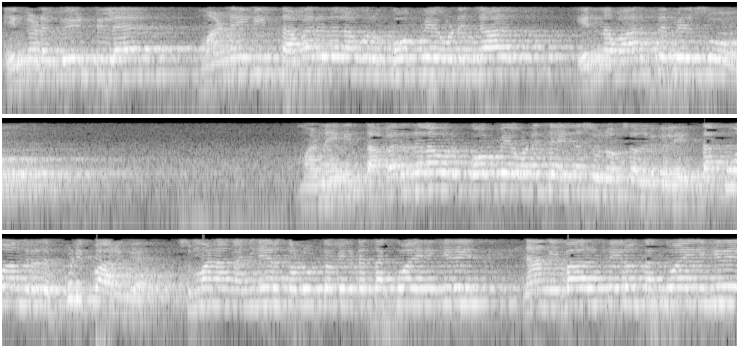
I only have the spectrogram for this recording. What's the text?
எங்கட வீட்டுல மனைவி தவறுதலா ஒரு கோப்பையை உடைச்சால் என்ன வார்த்தை பேசுவோம்? மனைவி தவறுதலா ஒரு கோப்பையை உடைச்சா என்ன சொல்லுவோம் சோதர்களே தக்குவாங்கிறது எப்படி பாருங்க சும்மா நாங்க அஞ்சு நேரம் தொழில் விட்டோம் எங்கிட்ட தக்குவா இருக்குது. நாங்க இவ்வாறு செய்யறோம் தக்குவா இருக்குது.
